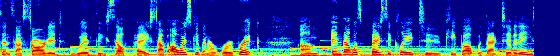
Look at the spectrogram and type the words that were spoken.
since I started with the self-paced. I've always given a rubric um, and that was basically to keep up with activities.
